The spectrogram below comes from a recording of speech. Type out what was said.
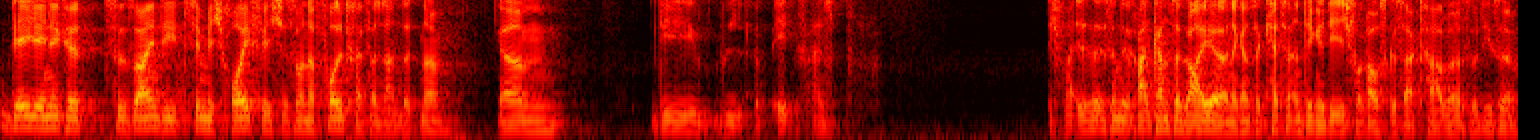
derjenige zu sein, die ziemlich häufig so eine Volltreffer landet. Ne? Ähm, die, also, ich weiß, es ist eine ganze Reihe, eine ganze Kette an Dingen, die ich vorausgesagt habe. Also diese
